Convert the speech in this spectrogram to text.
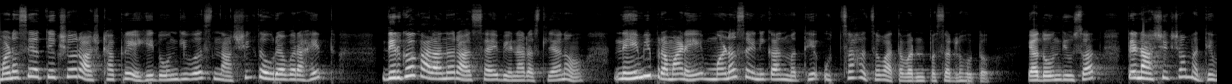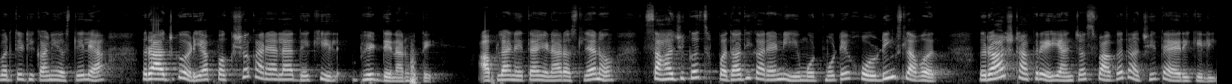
मनसे अध्यक्ष राज ठाकरे हे दोन दिवस नाशिक दौऱ्यावर आहेत. दीर्घकाळानं राजसाहेब येणार असल्यानं नेहमीप्रमाणे मनसैनिकांमध्ये उत्साहाचं वातावरण पसरलं होतं. या दोन दिवसात ते नाशिकच्या मध्यवर्ती ठिकाणी असलेल्या राजगड या पक्ष कार्यालयात देखील भेट देणार होते. आपला नेता येणार असल्यानं साहजिकच पदाधिकाऱ्यांनी मोठमोठे होर्डिंग्स लावत राज ठाकरे यांच्या स्वागताची तयारी केली.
